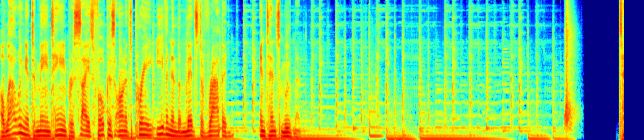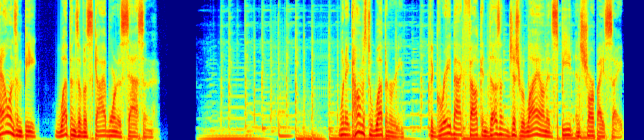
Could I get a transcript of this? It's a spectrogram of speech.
allowing it to maintain precise focus on its prey even in the midst of rapid, intense movement. talons and beak, weapons of a skyborn assassin. When it comes to weaponry, the grayback falcon doesn't just rely on its speed and sharp eyesight.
